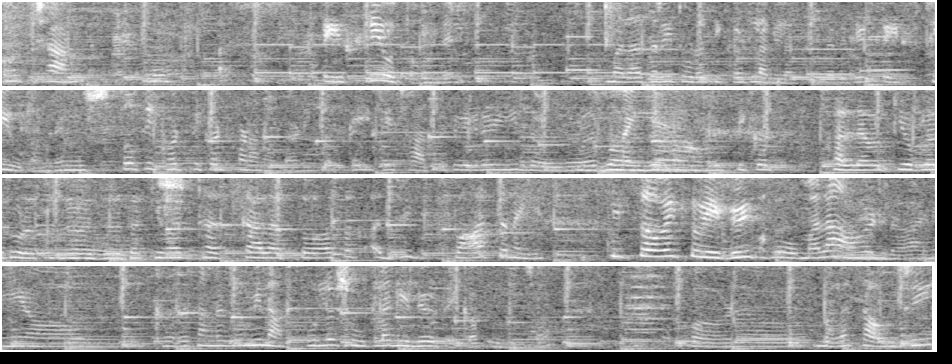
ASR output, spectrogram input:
खूप छान खूप टेस्टी होतं म्हणजे. मला जरी थोडं तिखट लागलं असेल तरी ते टेस्टी होतं. म्हणजे नुसतं तिखट तिखटपणा नव्हतं आणि कसं काही ते छातीत वगैरे ही जळजळच नाही जळजळ तिखट खाल्ल्यावर की आपलं थोडंसं जळजळतं किंवा ठसका लागतो असं अजिबात नाही ती चव एक वेगळीच. हो मला आवडलं. आणि खरं सांगायचं मी नागपूरला शूटला गेले होते एका फिल्मच्या. पण मला सावजी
